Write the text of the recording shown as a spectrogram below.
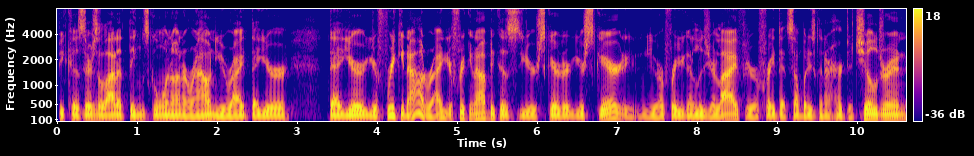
because there's a lot of things going on around you, right? That you're that you're you're freaking out, right? You're freaking out because you're scared. You're scared. You're afraid you're going to lose your life. You're afraid that somebody's going to hurt the children.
